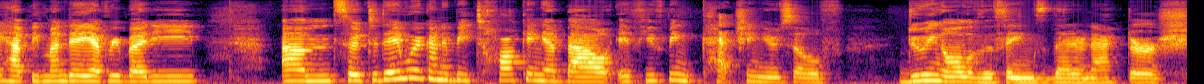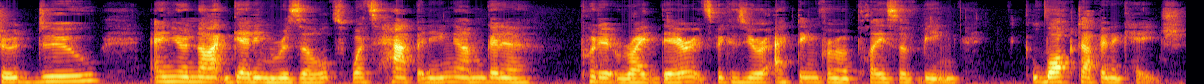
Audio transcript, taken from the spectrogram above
happy Monday, everybody. Um, so today we're going to be talking about if you've been catching yourself doing all of the things that an actor should do and you're not getting results, what's happening? I'm going to put it right there. It's because you're acting from a place of being locked up in a cage.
